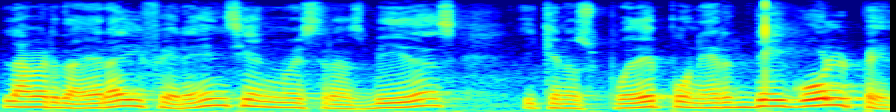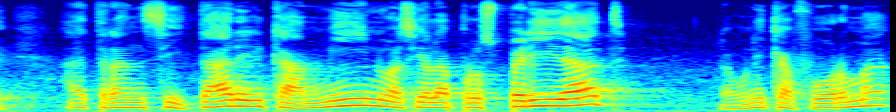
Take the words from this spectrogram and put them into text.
la verdadera diferencia en nuestras vidas y que nos puede poner de golpe a transitar el camino hacia la prosperidad, la única forma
